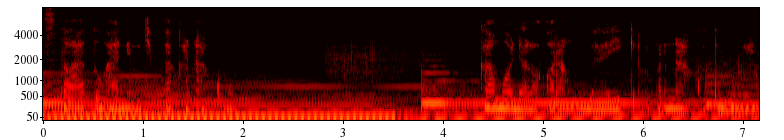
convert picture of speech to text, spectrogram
Setelah Tuhan yang menciptakan aku. Kamu adalah orang baik yang pernah aku temuin.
